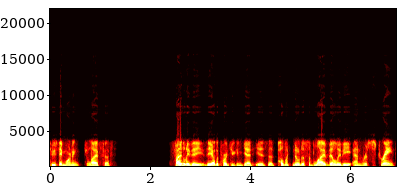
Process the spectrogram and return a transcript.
Tuesday morning, July 5th. Finally, the, the other part you can get is a public notice of liability and restraint.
